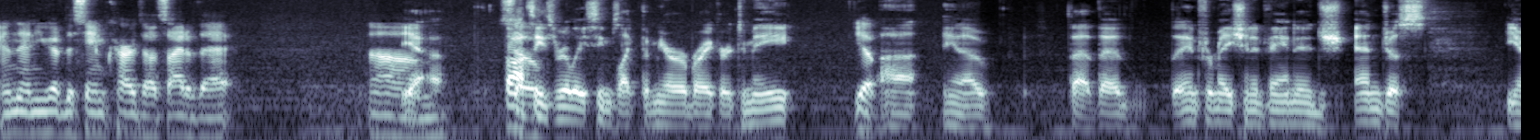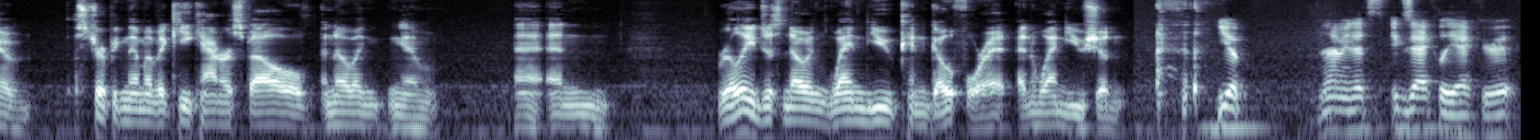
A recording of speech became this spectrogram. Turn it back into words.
and then you have the same cards outside of that. Um, yeah, so- Thoughtseize really seems like the mirror breaker to me. Yep. Uh, you know, the, the the information advantage and just you know stripping them of a key counter spell and knowing you know and, and really just knowing when you can go for it and when you shouldn't. Yep. I mean that's exactly accurate.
